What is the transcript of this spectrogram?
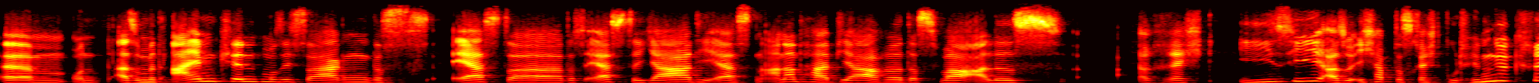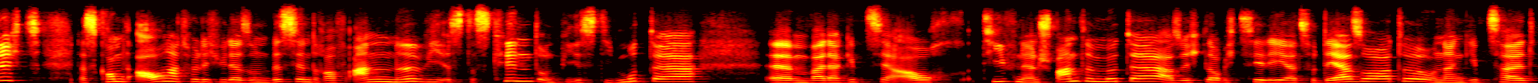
Ähm, und also mit einem Kind muss ich sagen, das erste, das erste Jahr, die ersten anderthalb Jahre, das war alles recht easy. Also ich habe das recht gut hingekriegt. Das kommt auch natürlich wieder so ein bisschen drauf an, ne? wie ist das Kind und wie ist die Mutter. Ähm, weil da gibt es ja auch tiefenentspannte Mütter. Also ich glaube, ich zähle eher zu der Sorte. Und dann gibt es halt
